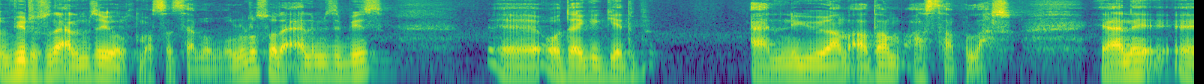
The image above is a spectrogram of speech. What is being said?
virusun əlimizə yoluxmasına səbəb olur. Sonra əlimizi biz e, o dəqiqə gedib əlini yuyan adam az tapılar. Yəni e,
